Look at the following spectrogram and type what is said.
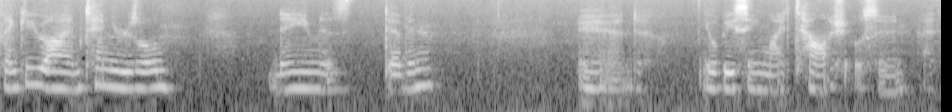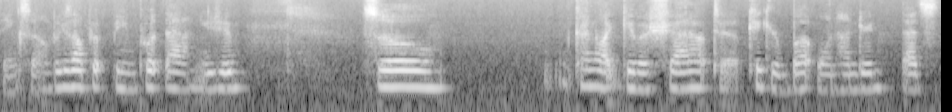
Thank you. I'm 10 years old. Name is Devin. And you'll be seeing my talent show soon. I think so. Because I'll put being put that on YouTube. So kind of like give a shout out to Kick Your Butt 100. That's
